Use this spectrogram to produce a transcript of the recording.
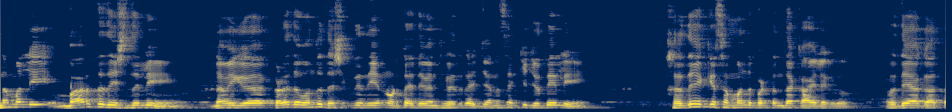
ನಮ್ಮಲ್ಲಿ ಭಾರತ ದೇಶದಲ್ಲಿ ನಾವೀಗ ಕಳೆದ ಒಂದು ದಶಕದಿಂದ ಏನು ನೋಡ್ತಾ ಇದ್ದೇವೆ ಅಂತ ಹೇಳಿದ್ರೆ ಜನಸಂಖ್ಯೆ ಜೊತೆಯಲ್ಲಿ ಹೃದಯಕ್ಕೆ ಸಂಬಂಧಪಟ್ಟಂಥ ಕಾಯಿಲೆಗಳು, ಹೃದಯಾಘಾತ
